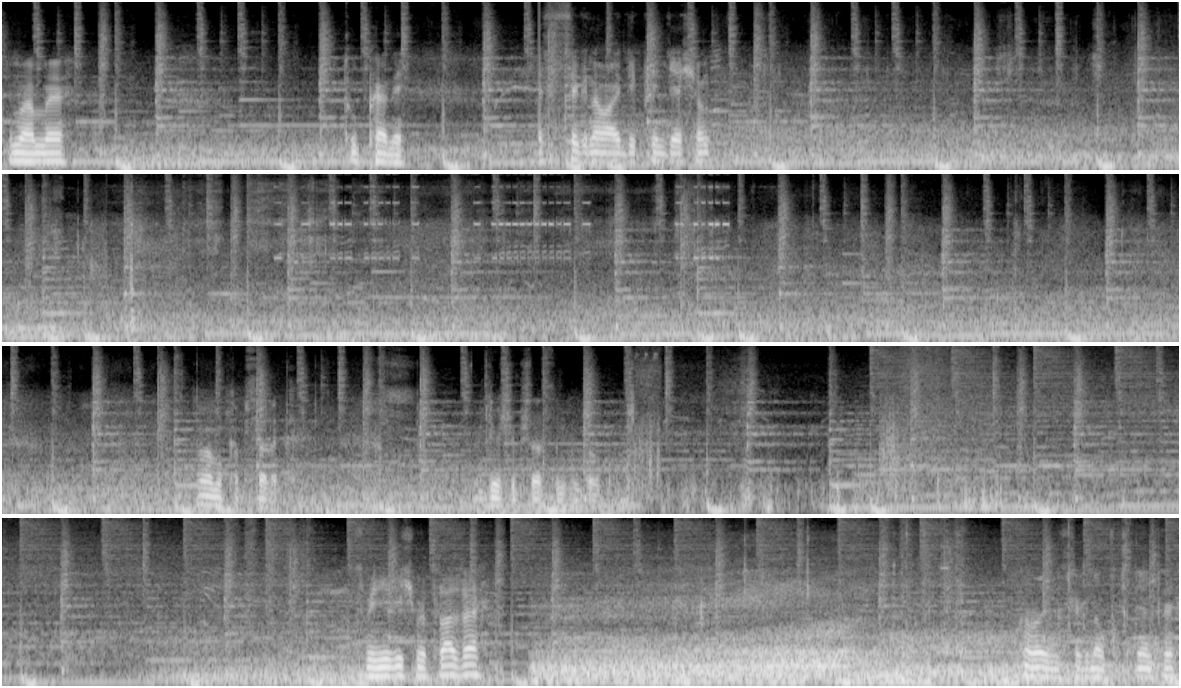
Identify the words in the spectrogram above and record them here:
Mamy tu penny. Jest sygnał ID 50. Mamy kapselek. Widzimy się przy następnym dołku. Zmieniliśmy plażę. Kolejny sygnał kopnięty.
